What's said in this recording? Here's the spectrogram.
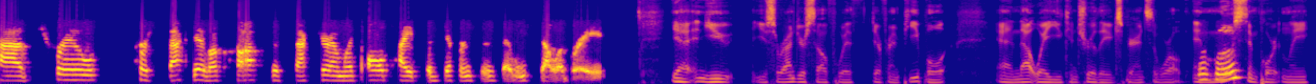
have true perspective across the spectrum with all types of differences that we celebrate. Yeah, and you you surround yourself with different people and that way you can truly experience the world. And mm-hmm. most importantly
